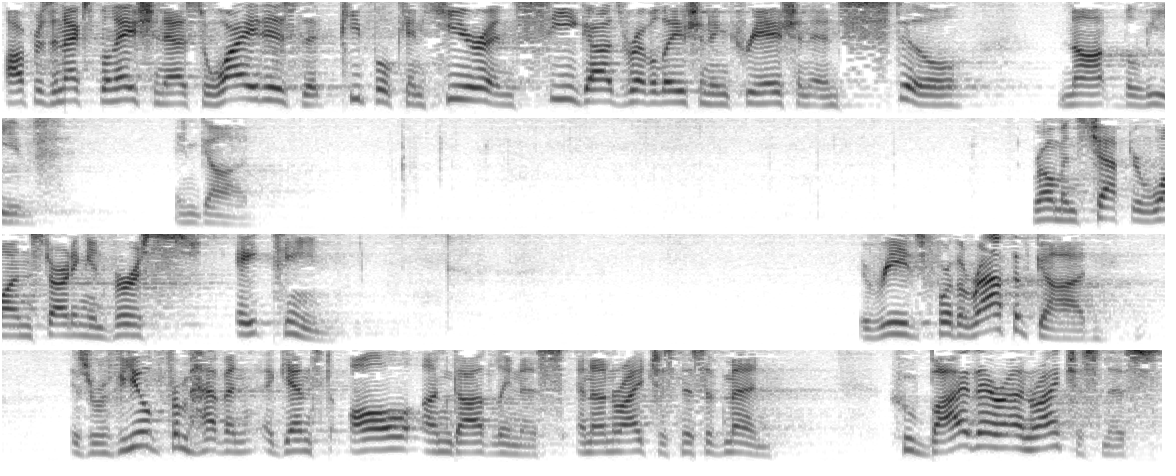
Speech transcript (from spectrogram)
offers an explanation as to why it is that people can hear and see God's revelation in creation and still not believe in God. Romans chapter 1, starting in verse 18. It reads, For the wrath of God is revealed from heaven against all ungodliness and unrighteousness of men who by their unrighteousness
